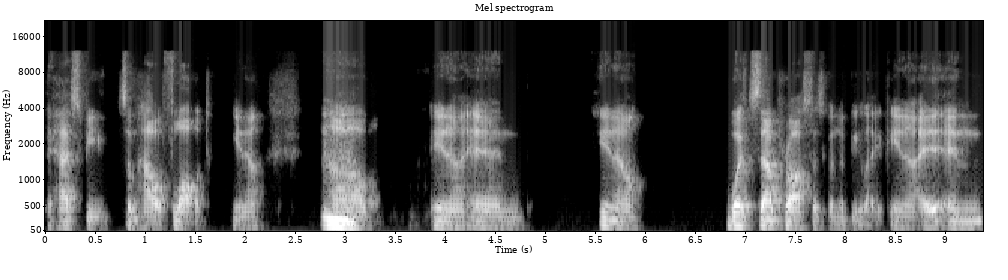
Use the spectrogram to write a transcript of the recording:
it has to be somehow flawed you know mm. um you know and you know what's that process going to be like you know and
